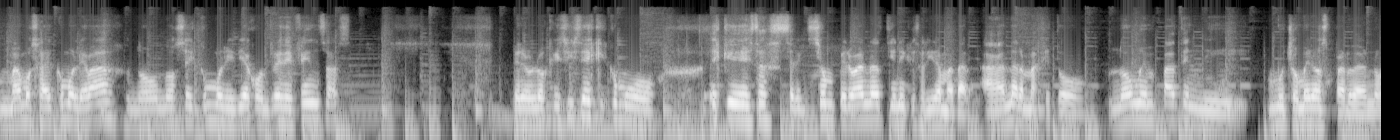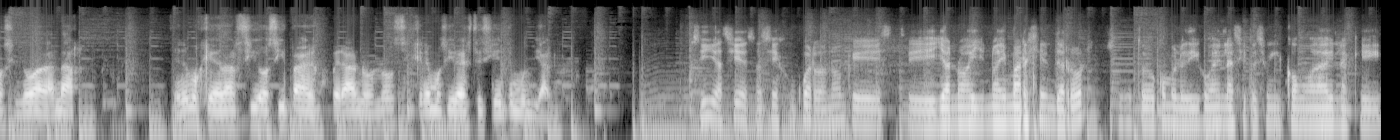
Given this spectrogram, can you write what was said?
Vamos a ver cómo le va. No, no sé cómo le iría con tres defensas. Pero lo que sí sé es que como es que esta selección peruana tiene que salir a matar, a ganar más que todo. No un empate ni mucho menos perder, ¿no? sino a ganar. Tenemos que ganar sí o sí para recuperarnos, ¿no? Si queremos ir a este siguiente mundial. Sí, así es, así es, concuerdo, ¿no? Que este, ya no hay, no hay margen de error, sobre todo como lo digo en la situación incómoda en la que,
